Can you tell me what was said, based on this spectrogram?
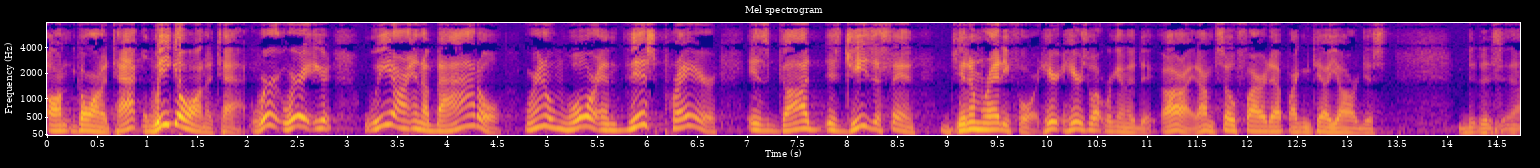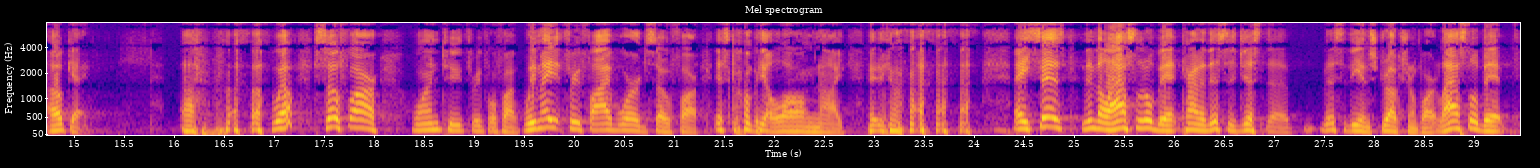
on, go on attack. We go on attack. We're, we're, we are in a battle. We're in a war. And this prayer is God, is Jesus saying, get them ready for it. Here, here's what we're going to do. All right. I'm so fired up. I can tell y'all are just Okay. Uh, well, so far, one, two, three, four, five. We made it through five words so far. It's going to be a long night. he says, then the last little bit, kind of, this is just the, this is the instructional part. Last little bit,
